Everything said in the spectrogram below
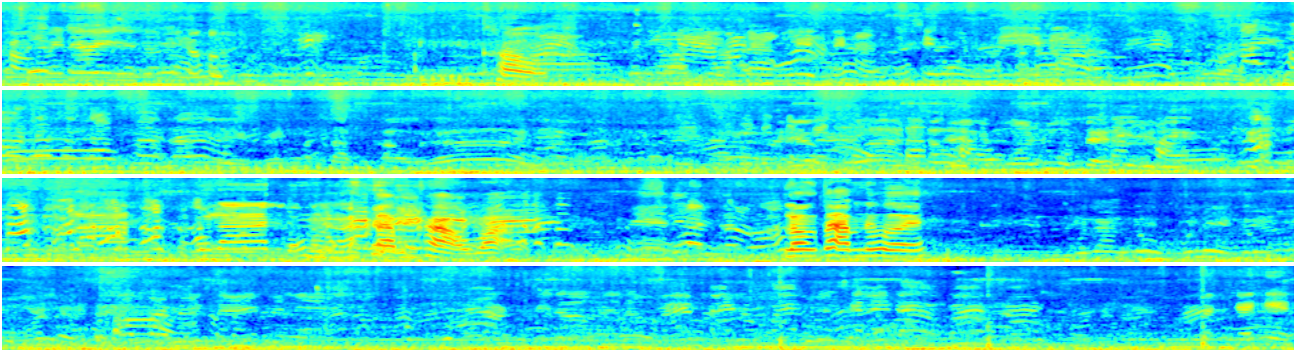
เขาไม่ได้เลยเนาะเขางลินไม่หันก็สิอุ่นดีเนาะโบราณ ตามข่าววะลองตามดูเลยแกเห็น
